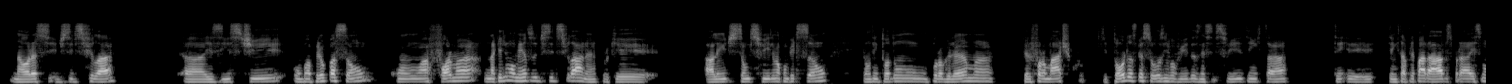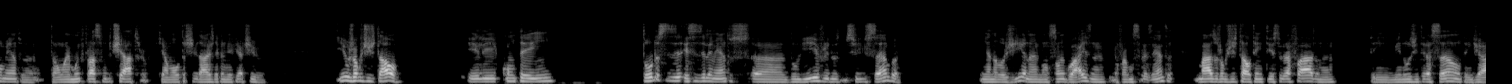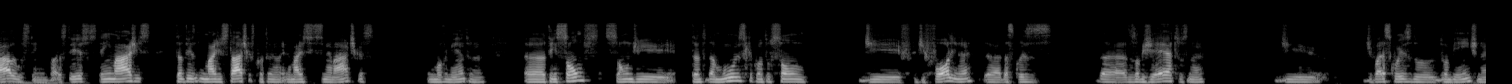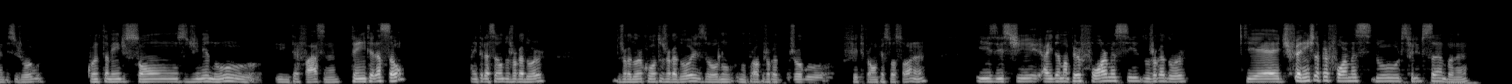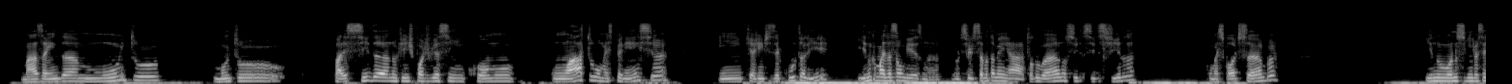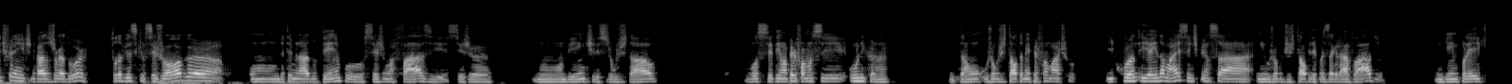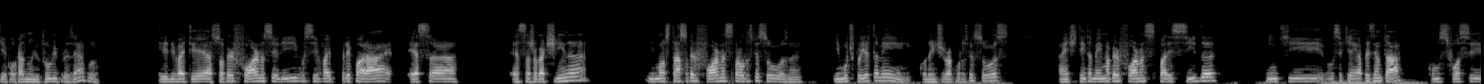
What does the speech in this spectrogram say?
na hora de se desfilar, uh, existe uma preocupação com a forma, naquele momento, de se desfilar, né? Porque, além de ser um desfile, uma competição, então tem todo um programa performático que todas as pessoas envolvidas nesse desfile têm que estar tem, tem que estar preparados para esse momento. Né? Então é muito próximo do teatro, que é uma outra atividade da economia criativa. E o jogo digital, ele contém todos esses elementos uh, do livro e do desfile de samba, em analogia, né? não são iguais, né? da forma como se apresenta, mas o jogo digital tem texto grafado, né? tem menus de interação, tem diálogos, tem vários textos, tem imagens, tanto imagens estáticas quanto imagens cinemáticas em movimento. Né? Uh, tem sons, som de tanto da música quanto o som de, de Foley, né, das coisas, da, dos objetos, né, de, de várias coisas do, do ambiente, né, desse jogo, quanto também de sons de menu e interface, né. Tem interação, a interação do jogador, do jogador com outros jogadores ou no, no próprio jogo, feito para uma pessoa só, né. E existe ainda uma performance do jogador, que é diferente da performance do desfile de samba, né, mas ainda muito, muito parecida no que a gente pode ver assim como um ato, uma experiência em que a gente executa ali e nunca mais vai ser o mesmo. Né? No desfile de samba também, ah, todo ano se, se desfila com uma escola de samba e no ano seguinte vai ser diferente. No caso do jogador, toda vez que você joga um determinado tempo, seja uma fase, seja num ambiente desse jogo digital, você tem uma performance única, né? Então, o jogo digital também é performático. E, quando, e ainda mais, se a gente pensar em um jogo digital que depois é gravado, em gameplay que é colocado no YouTube, por exemplo, ele vai ter a sua performance ali, você vai preparar essa, essa jogatina e mostrar a sua performance para outras pessoas, né? E multiplayer também, quando a gente joga com outras pessoas, a gente tem também uma performance parecida em que você quer apresentar, como se fosse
